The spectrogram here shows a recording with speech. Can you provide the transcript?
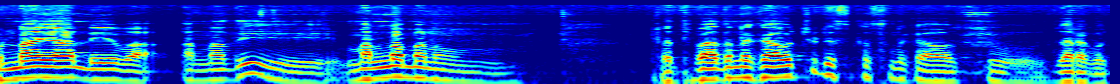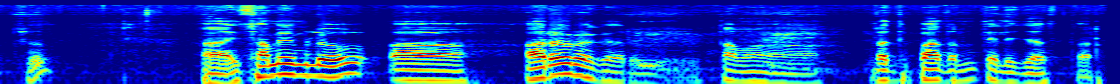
ఉన్నాయా లేవా అన్నది మళ్ళా మనం ప్రతిపాదన కావచ్చు డిస్కషన్ కావచ్చు జరగవచ్చు ఆ, ఈ సమయంలో అరోరా గారు తమ ప్రతిపాదన తెలియజేస్తారు.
